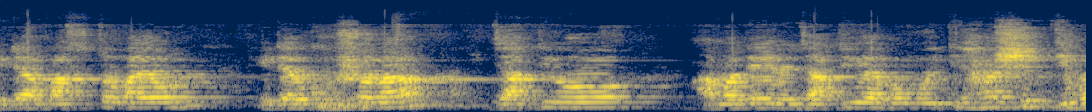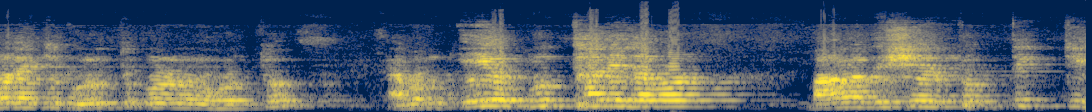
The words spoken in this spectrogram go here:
এটা বাস্তবায়ন এটার ঘোষণা জাতীয়, আমাদের জাতীয় এবং ঐতিহাসিক জীবনে একটি গুরুত্বপূর্ণ মুহূর্ত এবং এই অভ্যুত্থানে যেমন বাংলাদেশের প্রত্যেকটি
